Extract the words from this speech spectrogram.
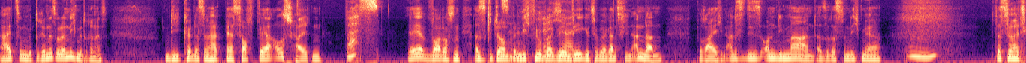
Heizung mit drin ist oder nicht mit drin ist. Die können das dann halt per Software ausschalten. Was? Ja, ja, war doch so ein, also es gibt ja nicht nur bei Frechheit. BMW, gibt es ja bei ganz vielen anderen Bereichen. Alles dieses On-Demand, also dass du nicht mehr, Mhm. dass du halt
